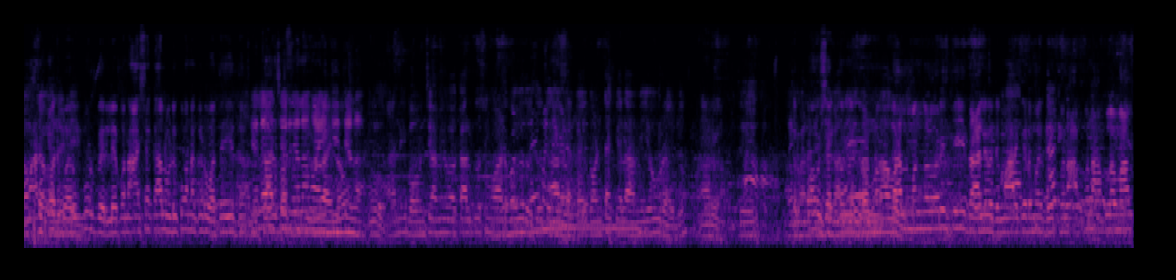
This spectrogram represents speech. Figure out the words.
मार्केट भरपूर फिरले पण अशा कालोडी कोणाकडे होते येतं. त्याला विचार त्याला माहिती आहे त्याला. हो. आणि भाऊंची आम्ही कालपासून वाट बघत होतो. त्यांनी सकाळी कॉन्टॅक्ट केला आम्ही येऊ राहिलो. अरे. वा. ते तर पाहू शकता मित्रांनो काल मंगळवारीच ते इथं आले होते मार्केटमध्ये पण आपण आपला माल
